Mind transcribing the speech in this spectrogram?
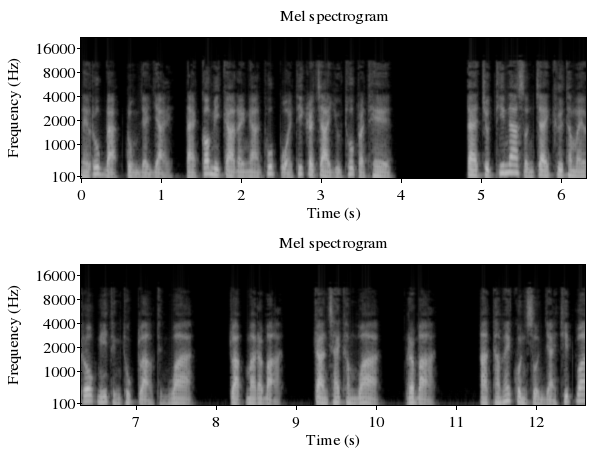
ในรูปแบบกลุ่มใหญ่ ๆ แต่ก็มีการรายงานผู้ป่วยที่กระจายอยู่ทั่วประเทศ แต่จุดที่น่าสนใจคือทำไมโรคนี้ถึงถูกกล่าวถึงว่า กลับมาระบาด การใช้คำว่า ระบาด อาจทำให้คนส่วนใหญ่คิดว่า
